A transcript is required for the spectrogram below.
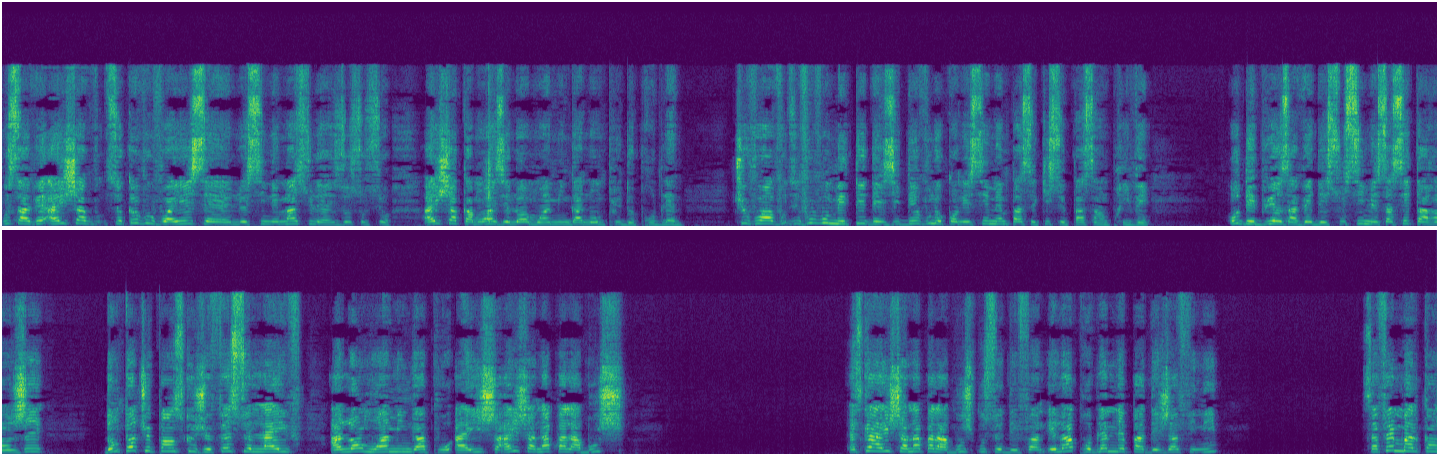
Vous savez, Aïcha, ce que vous voyez, c'est le cinéma sur les réseaux sociaux. Aïcha Kamoise et l'homme Minga n'ont plus de problème. Tu vois, vous, vous mettez des idées, vous ne connaissez même pas ce qui se passe en privé. Au début, elles avaient des soucis, mais ça s'est arrangé. Donc toi, tu penses que je fais ce live alors moi, Minga, pour Aïcha, Aïcha n'a pas la bouche. Est-ce qu'Aïcha n'a pas la bouche pour se défendre? Et là, problème n'est pas déjà fini. Ça fait mal quand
